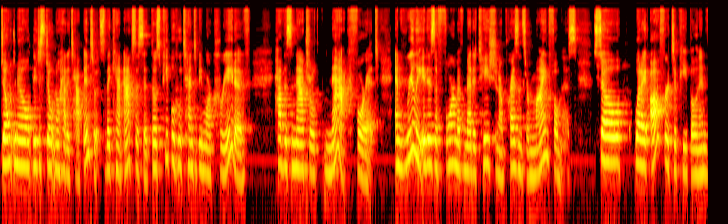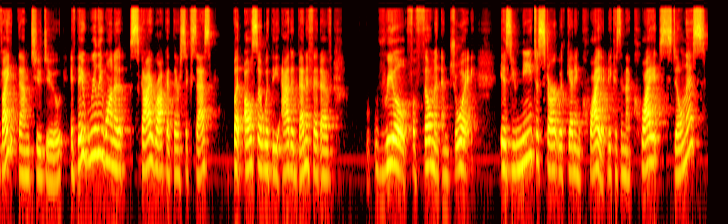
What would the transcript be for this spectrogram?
don't know they just don't know how to tap into it so they can't access it. Those people who tend to be more creative have this natural knack for it. And really it is a form of meditation or presence or mindfulness. So what i offer to people and invite them to do if they really want to skyrocket their success but also with the added benefit of real fulfillment and joy is you need to start with getting quiet because in that quiet stillness,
